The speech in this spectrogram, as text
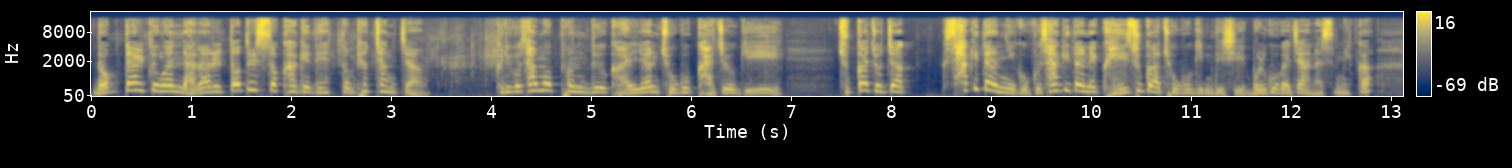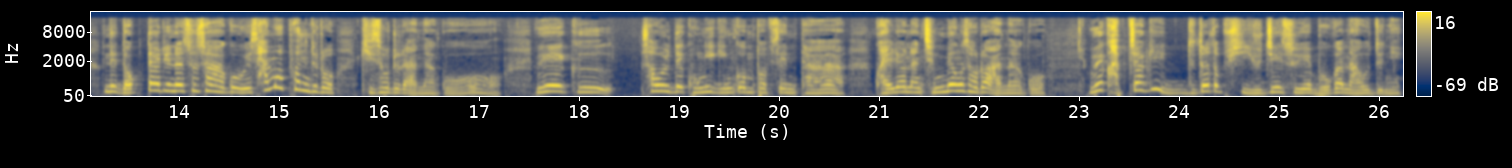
넉 달 동안 나라를 떠들썩하게 했던 표창장 그리고 사모펀드 관련 조국 가족이 주가 조작 사기단이고 그 사기단의 괴수가 조국인 듯이 몰고 가지 않았습니까? 근데 넉 달이나 수사하고 왜 사모펀드로 기소를 안 하고 왜그 서울대 공익인권법센터 관련한 증명서로 안 하고 왜 갑자기 느닷없이 유재수에 뭐가 나오더니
